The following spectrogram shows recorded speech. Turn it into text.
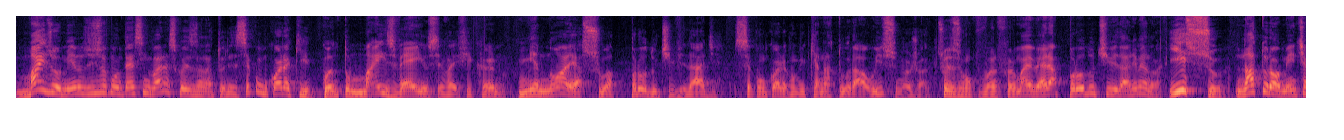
Mais ou menos isso acontece em várias coisas da natureza. Você concorda que quanto mais velho você vai ficando, menor é a sua produtividade? Você concorda comigo que é natural isso, meu jovem? Se você for mais velho, a produtividade é menor. Isso, naturalmente,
